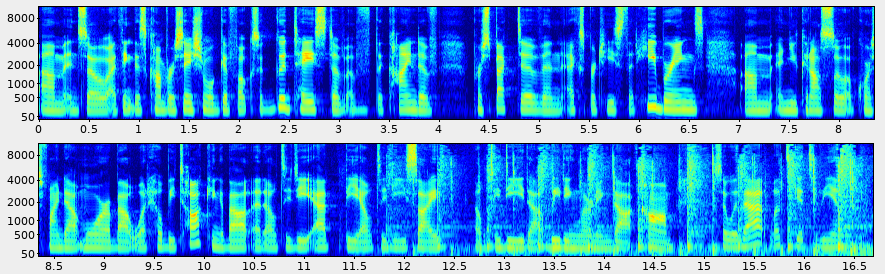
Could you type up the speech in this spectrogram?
Um, and so I think this conversation will give folks a good taste of, of the kind of perspective and expertise that he brings. Um, and you can also, of course, find out more about what he'll be talking about at LTD at the LTD site, ltd.leadinglearning.com. So, with that, let's get to the interview.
